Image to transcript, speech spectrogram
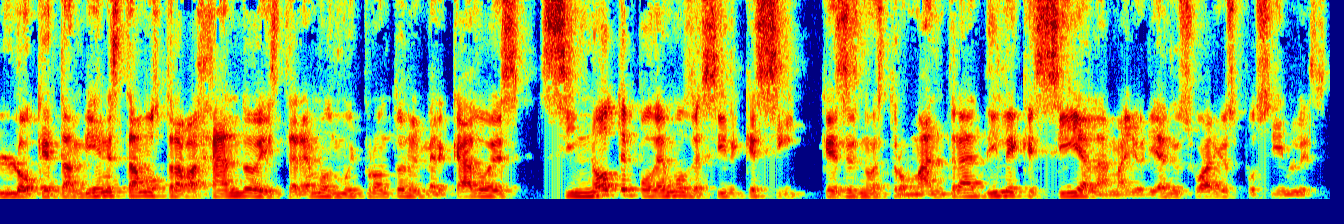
lo que también estamos trabajando y estaremos muy pronto en el mercado es, si no te podemos decir que sí, que ese es nuestro mantra, dile que sí a la mayoría de usuarios posibles.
